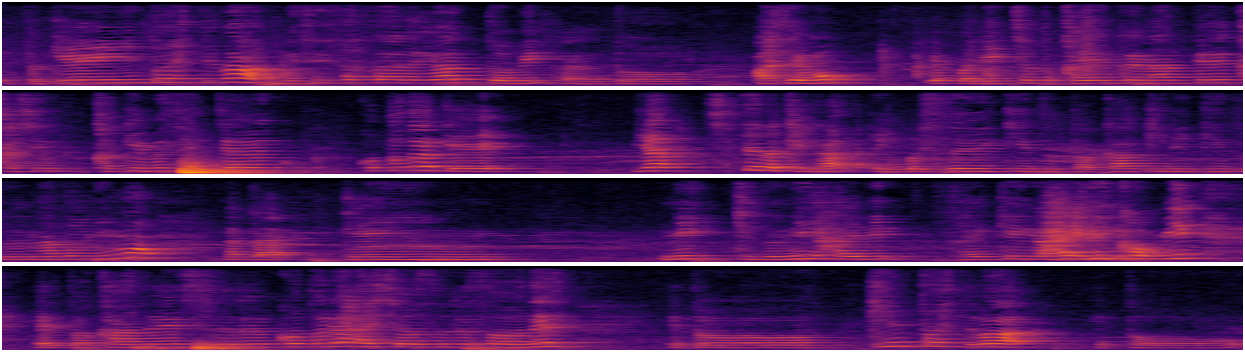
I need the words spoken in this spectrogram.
えっと、原因としては虫刺されや飛び、えっと、汗もやっぱりちょっと痒くなってかしかきむせちゃうことが原因やちっちゃな怪我やっぱり擦り傷とか切り傷などにもなんか原因に傷に入り細菌が入り込み、えっと、感染することで発症するそうです、えっと、菌としては、えっと、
